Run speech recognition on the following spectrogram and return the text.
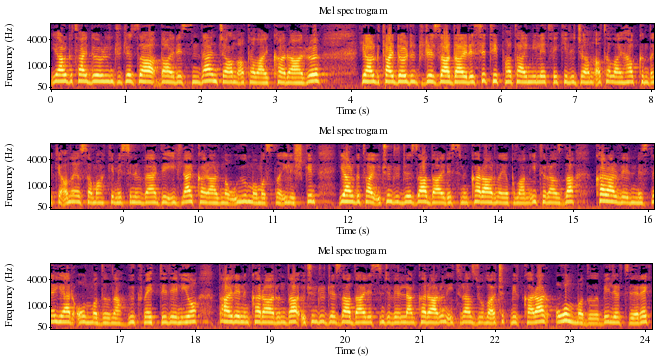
Yargıtay 4. Ceza Dairesi'nden Can Atalay kararı Yargıtay 4. Ceza Dairesi Tip Hatay Milletvekili Can Atalay hakkındaki Anayasa Mahkemesi'nin verdiği ihlal kararına uyulmamasına ilişkin Yargıtay 3. Ceza Dairesi'nin kararına yapılan itirazda karar verilmesine yer olmadığına hükmetti deniyor. Dairenin kararında 3. Ceza Dairesi'nce verilen kararın itiraz yolu açık bir karar olmadığı belirtilerek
